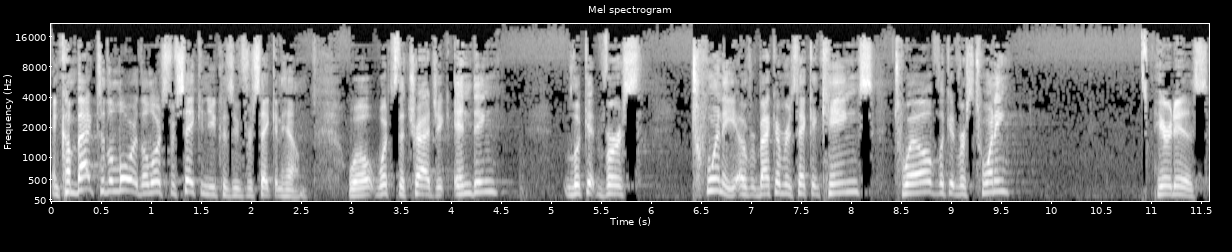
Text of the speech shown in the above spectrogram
and come back to the Lord. The Lord's forsaken you because you've forsaken him. Well, what's the tragic ending? Look at verse 20, over back over in 2 Kings 12. Look at verse 20. Here it is.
